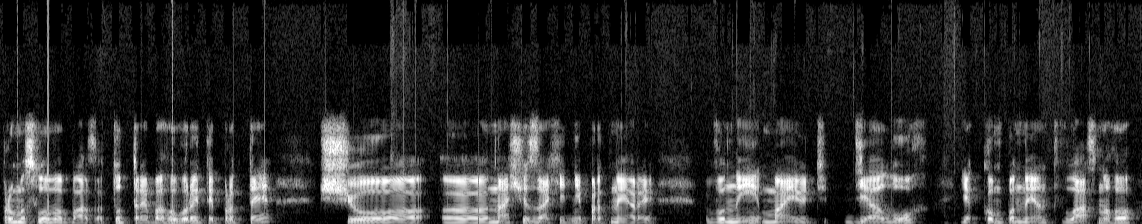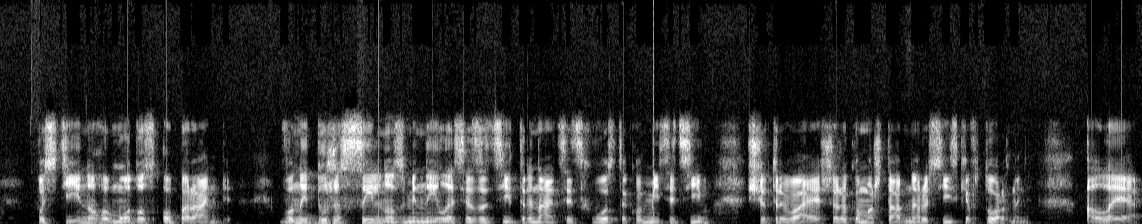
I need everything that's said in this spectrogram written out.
промислова база. Тут треба говорити про те, що е, наші західні партнери вони мають діалог як компонент власного постійного модус операнді. Вони дуже сильно змінилися за ці 13 з хвостиком місяців, що триває широкомасштабне російське вторгнення. Але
